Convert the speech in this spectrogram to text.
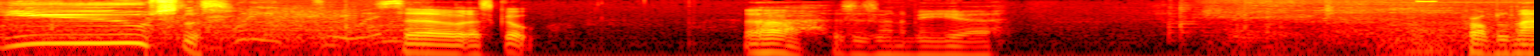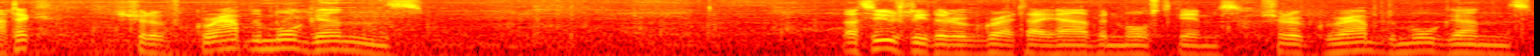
useless. What are you doing? So, let's go. Ah, this is going to be uh, problematic. Should have grabbed more guns. That's usually the regret I have in most games. Should have grabbed more guns.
